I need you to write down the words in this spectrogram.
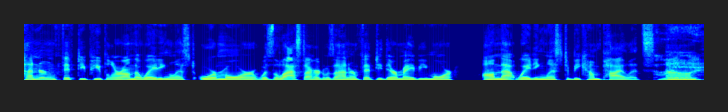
150 people are on the waiting list or more. Was the last I heard was 150. There may be more on that waiting list to become pilots. Um, really.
